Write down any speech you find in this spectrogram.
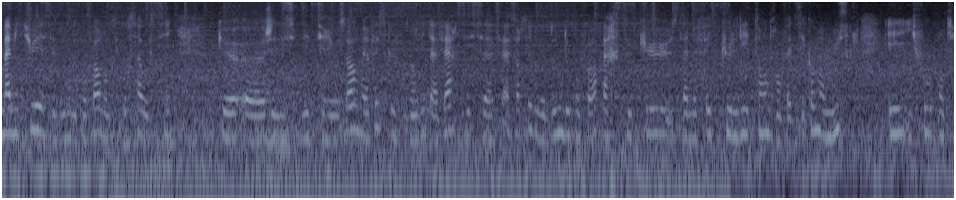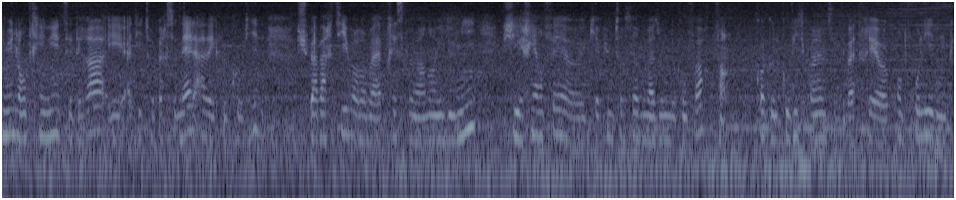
m'habituer à cette zone de confort. Donc c'est pour ça aussi euh, j'ai décidé de tirer au sort. Mais en fait, ce que je vous invite à faire, c'est à sortir de votre zone de confort parce que ça ne fait que l'étendre en fait. C'est comme un muscle et il faut continuer de l'entraîner, etc. Et à titre personnel, avec le Covid, je suis pas partie pendant bah, presque un an et demi. J'ai rien fait euh, qui a pu me sortir de ma zone de confort. Enfin, quoique le Covid quand même, c'était pas très euh, contrôlé, donc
